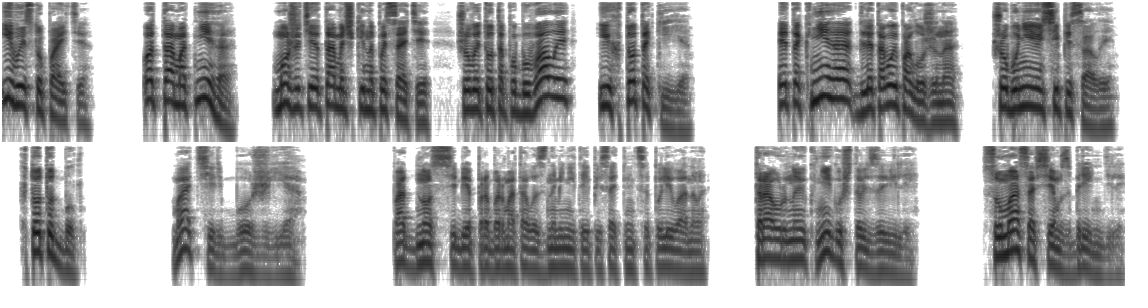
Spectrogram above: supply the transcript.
И выступайте. От там от книга. Можете тамочки написать, что вы тут побывали и кто такие. Эта книга для того и положена, чтобы у нее все писали, кто тут был. Матерь Божья. Под нос себе пробормотала знаменитая писательница Поливанова. Траурную книгу, что ли, завели? С ума совсем сбрендили.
